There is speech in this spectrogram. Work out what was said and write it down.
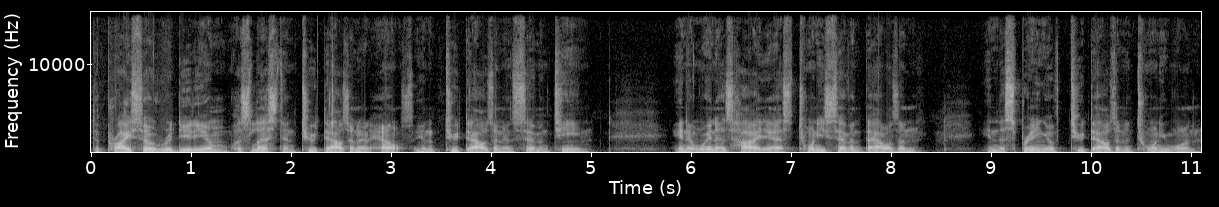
The price of rhodium was less than 2000 an ounce in 2017 and it went as high as 27,000 in the spring of 2021.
